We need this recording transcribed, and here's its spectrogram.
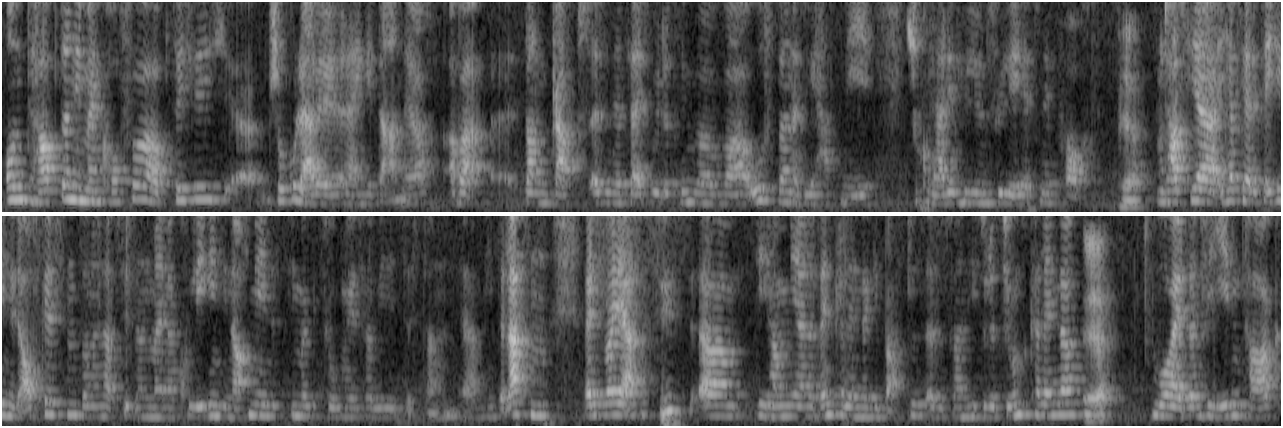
Und habe dann in meinen Koffer hauptsächlich äh, Schokolade reingetan. Ja. Aber äh, dann gab es, also in der Zeit, wo ich da drin war, war Ostern. Also wir hatten eh Schokolade in Hülle und Fülle jetzt nicht braucht. Ja. Und habe sie ja, ich habe sie ja tatsächlich nicht aufgegessen, sondern habe sie dann meiner Kollegin, die nach mir in das Zimmer gezogen ist, habe ich das dann ähm, hinterlassen. Weil das war ja auch so süß. Ähm, die haben mir einen Adventkalender gebastelt, also so einen Isolationskalender Ja. Wo halt dann für jeden Tag,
